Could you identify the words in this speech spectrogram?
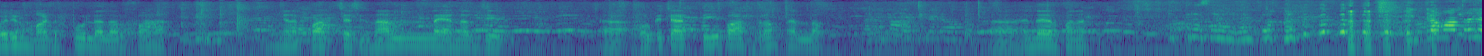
ഒരു മടുപ്പുമില്ല അർഫാന ഇങ്ങനെ പർച്ചേസിങ് നല്ല എനർജി അവൾക്ക് ചട്ടി പാത്രം എല്ലാം. എന്താ ഇർഫാന ഇത്ര മാത്രല്ല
